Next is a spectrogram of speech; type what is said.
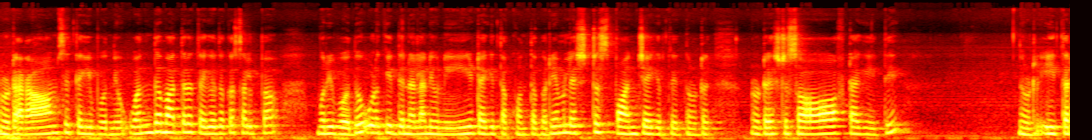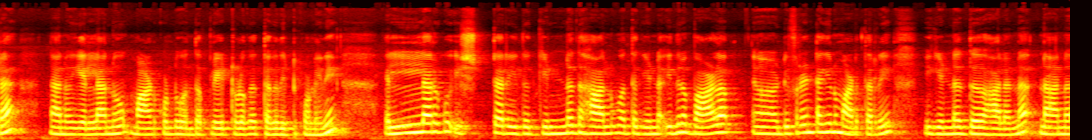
ನೋಡಿರಿ ಆರಾಮ್ಸೆ ತೆಗಿಬೋದು ನೀವು. ಒಂದು ಮಾತ್ರ ತೆಗೆಯೋದಕ್ಕೆ ಸ್ವಲ್ಪ ಮುರಿಬೋದು. ಉಳ್ಕಿದ್ದನ್ನೆಲ್ಲ ನೀವು ನೀಟಾಗಿ ತಕ್ಕೊಂತ ಬರ್ರಿ. ಆಮೇಲೆ ಎಷ್ಟು ಸ್ಪಾಂಜ್ ಆಗಿರ್ತೈತೆ ನೋಡಿರಿ. ನೋಡಿರಿ ಎಷ್ಟು ಸಾಫ್ಟ್ ಐತಿ ನೋಡಿರಿ ಈ ಥರ ನಾನು ಎಲ್ಲನೂ ಮಾಡಿಕೊಂಡು ಒಂದು ಪ್ಲೇಟ್ ಒಳಗೆ ತೆಗೆದಿಟ್ಕೊಂಡೀನಿ. ಎಲ್ಲರಿಗೂ ಇಷ್ಟ ರೀ ಇದು ಗಿಣ್ಣದ ಹಾಲು ಮತ್ತು ಗಿಣ್ಣ ಇದನ್ನು ಭಾಳ ಡಿಫ್ರೆಂಟಾಗಿನೂ ಮಾಡ್ತಾರೆ ರೀ ಈ ಗಿಣ್ಣದ ಹಾಲನ್ನು ನಾನು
